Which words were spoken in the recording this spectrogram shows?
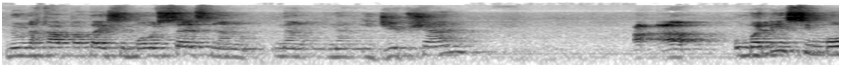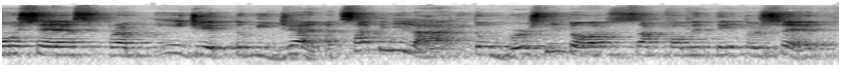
Nung nakapatay si Moses ng, ng, ng Egyptian, uh, uh, umalis si Moses from Egypt to Midian. At sabi nila, itong verse nito, some commentators said,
